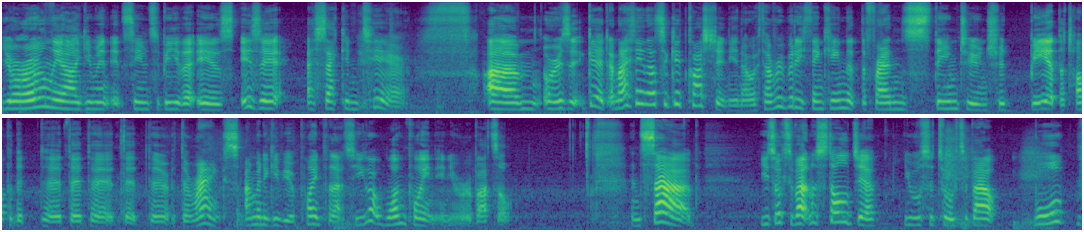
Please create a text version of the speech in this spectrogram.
your only argument it seemed to be that is, is it a second tier? Um, or is it good? And I think that's a good question, you know, with everybody thinking that the Friends theme tune should be at the top of the, the, the, the, the, the, the ranks, I'm going to give you a point for that. So you got one point in your rebuttal. And Sab, you talked about nostalgia. You also talked about war.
